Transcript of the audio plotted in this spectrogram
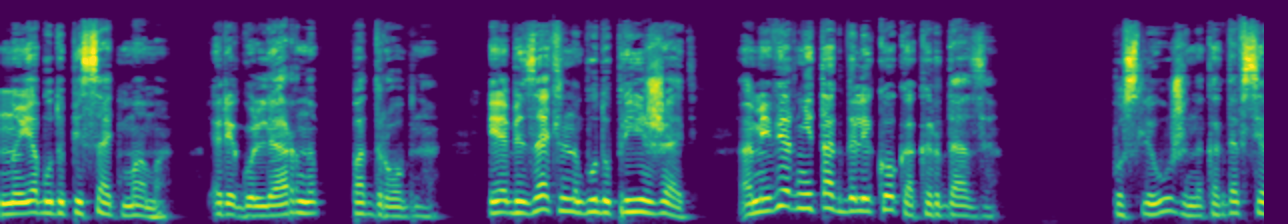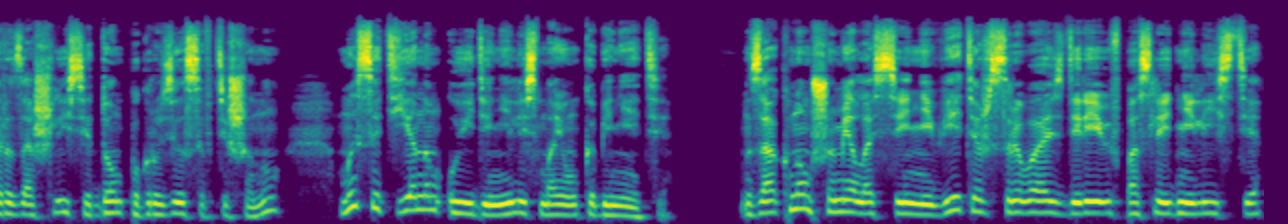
«Но я буду писать, мама. Регулярно, подробно. И обязательно буду приезжать. А Мивер не так далеко, как Ирдаза. После ужина, когда все разошлись и дом погрузился в тишину, мы с Этьеном уединились в моем кабинете. За окном шумел осенний ветер, срывая с деревьев последние листья,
